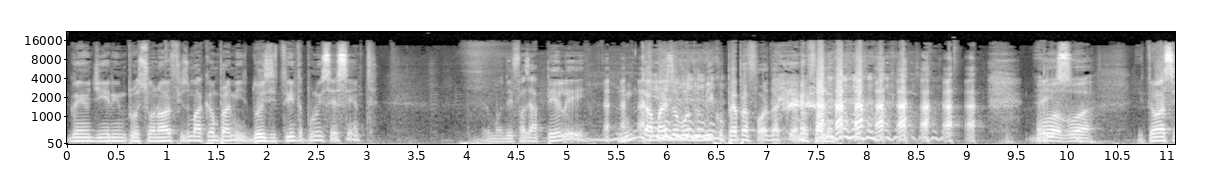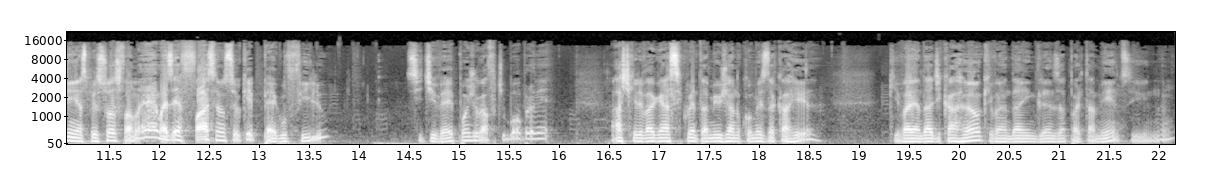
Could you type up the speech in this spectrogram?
ganhei um dinheirinho profissional e fiz uma cama pra mim, 2,30 por 1,60. Eu mandei fazer apelo e nunca mais eu vou dormir com o pé pra fora da cama. É boa, isso. boa. Então, assim, as pessoas falam, é, mas é fácil, não sei o quê. Pega o filho, se tiver, e põe jogar futebol pra ver. Acho que ele vai ganhar 50 mil já no começo da carreira. Que vai andar de carrão, que vai andar em grandes apartamentos. E não.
